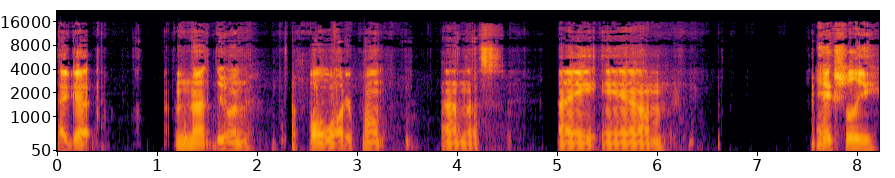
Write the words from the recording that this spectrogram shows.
I got, I'm not doing a full water pump on this. I am actually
